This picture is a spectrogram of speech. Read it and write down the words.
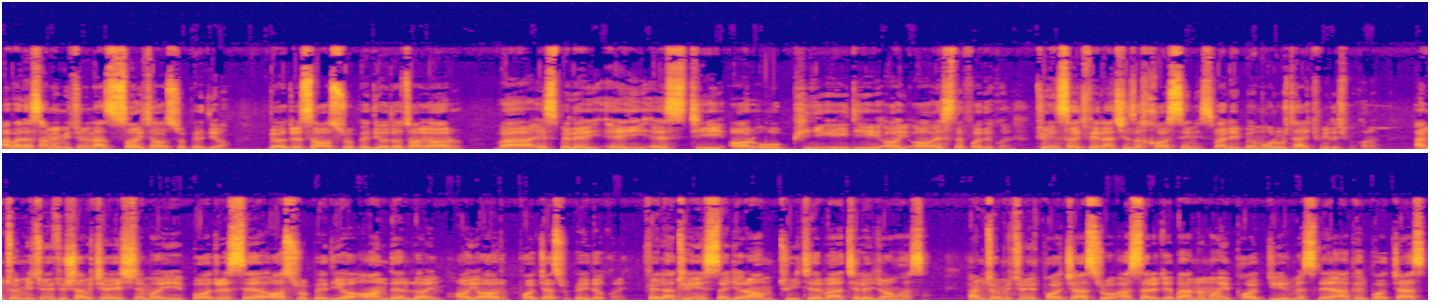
اول از همه می‌تونید از سایت آستروپدیا به آدرس آستروپدیا و اسپل A S T R O P E D I A استفاده کنید. توی این سایت فعلا چیز خاصی نیست ولی به مرور تکمیلش می‌کنم. همینطور می‌تونید تو شبکه اجتماعی با آدرس آستروپدیا underline IR پادکست رو پیدا کنید. فعلا توی اینستاگرام، توییتر و تلگرام هستم. همینطور می‌تونید پادکست رو از طریق برنامه های پادگیر مثل Apple Podcast،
